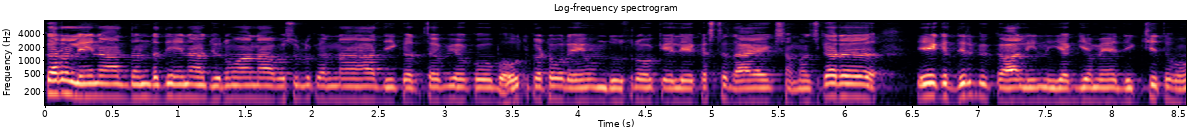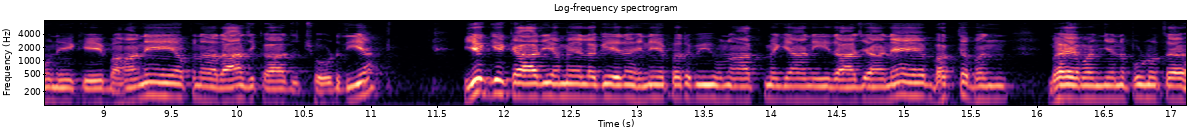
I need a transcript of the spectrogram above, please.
कर लेना, दंड देना, जुर्माना वसूल करना आदि कर्तव्यों को बहुत कठोर एवं दूसरों के लिए कष्टदायक समझकर एक दीर्घकालीन यज्ञ में दीक्षित होने के बहाने अपना राजकाज छोड़ दिया। यज्ञ कार्य में लगे रहने पर भी उन आत्मज्ञानी राजा ने भक्त भय भंजन पूर्णतः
